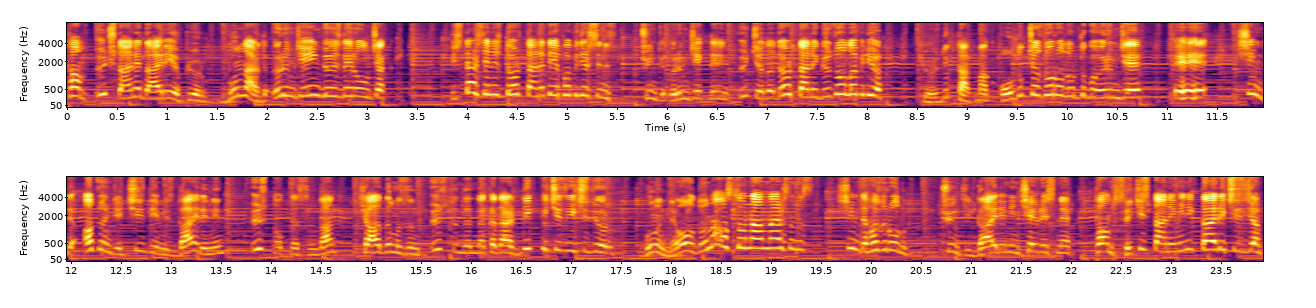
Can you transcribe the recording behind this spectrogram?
tam 3 tane daire yapıyorum. Bunlar da örümceğin gözleri olacak. İsterseniz 4 tane de yapabilirsiniz. Çünkü örümceklerin 3 ya da 4 tane gözü olabiliyor. Gözlük takmak oldukça zor olurdu bu örümceğe. Şimdi az önce çizdiğimiz dairenin üst noktasından kağıdımızın üst sınırına kadar dik bir çizgi çiziyorum. Bunun ne olduğunu az sonra anlarsınız. Şimdi hazır olun. Çünkü dairenin çevresine tam 8 tane minik daire çizeceğim.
